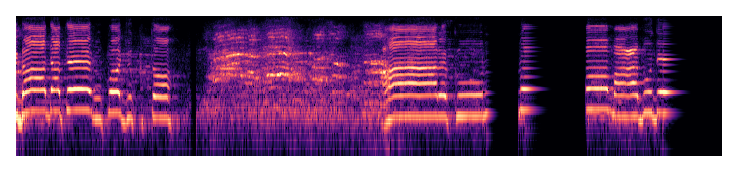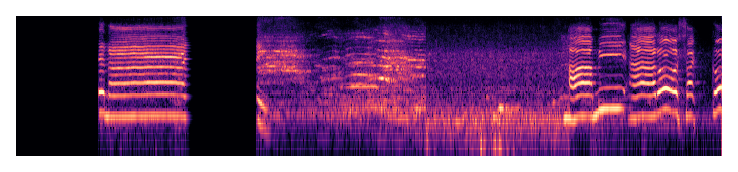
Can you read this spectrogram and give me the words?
ইবাদাতের উপযুক্ত। আর কোন মাবুদে নাই। আমি আরও সাক্ষ্য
